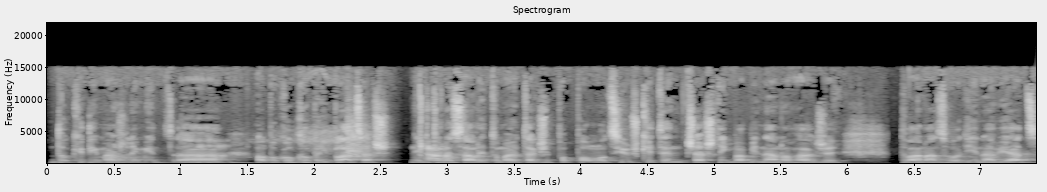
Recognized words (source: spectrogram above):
dokedy máš limit a, uh-huh. alebo koľko priplácaš. Niektoré uh-huh. sály to majú tak, že po polnoci už keď ten čašník má byť na nohách, že 12 hodín a viac,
